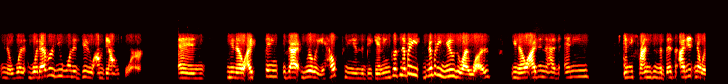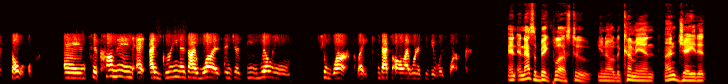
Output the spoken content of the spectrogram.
you know, what, whatever you want to do, I'm down for. And you know, I think that really helped me in the beginning because nobody nobody knew who I was. You know, I didn't have any any friends in the business. I didn't know a soul. And to come in at, as green as I was and just be willing to work, like that's all I wanted to do was work. And and that's a big plus too. You know, to come in unjaded,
